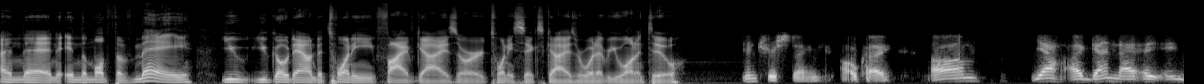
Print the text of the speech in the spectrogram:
and then in the month of May you you go down to 25 guys or 26 guys or whatever you want to do. Interesting. Okay. Um yeah, again, I,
